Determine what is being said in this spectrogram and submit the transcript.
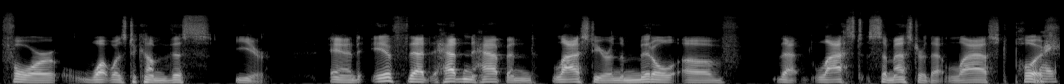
for what was to come this year. And if that hadn't happened last year in the middle of that last semester, that last push, right.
